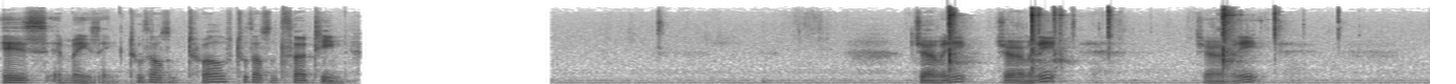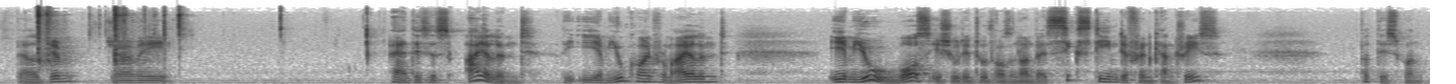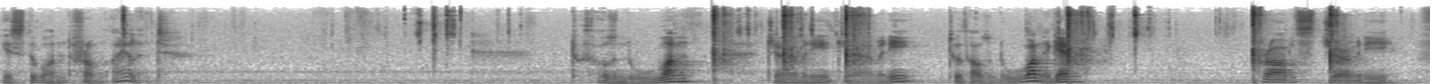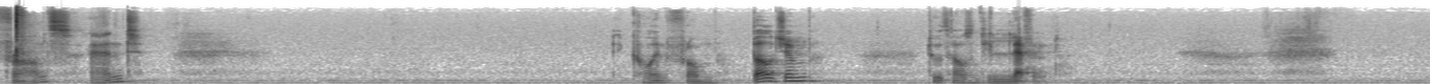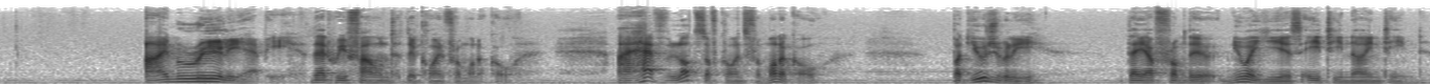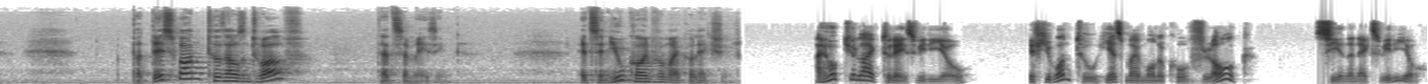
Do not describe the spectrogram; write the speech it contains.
is amazing. 2012 2013 Germany Germany Germany Belgium Germany. And this is Ireland the EMU coin from Ireland. EMU was issued in 2009 by 16 different countries but this one is the one from Ireland. 2001, Germany, Germany, 2001 again, France, Germany, France, and a coin from Belgium, 2011. I'm really happy that we found the coin from Monaco. I have lots of coins from Monaco, but usually they are from the newer years 1819. But this one, 2012, that's amazing. It's a new coin for my collection. I hope you liked today's video. If you want to, here's my Monaco vlog. See you in the next video.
